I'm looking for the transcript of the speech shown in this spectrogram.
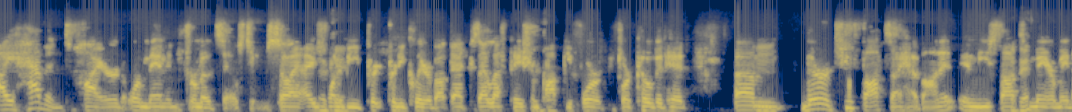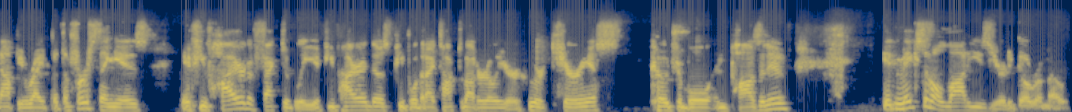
I haven't hired or managed remote sales teams, so I, I just okay. want to be pr- pretty clear about that because I left Patient Pop before before COVID hit. Um, mm there are two thoughts I have on it, and these thoughts okay. may or may not be right. But the first thing is if you've hired effectively, if you've hired those people that I talked about earlier who are curious, coachable, and positive, it makes it a lot easier to go remote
